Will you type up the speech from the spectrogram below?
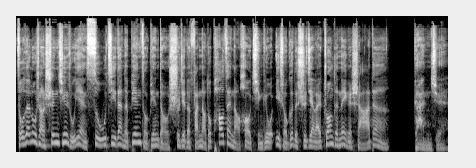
走在路上身轻如燕、肆无忌惮的边走边抖，世界的烦恼都抛在脑后，请给我一首歌的时间来装个那个啥的感觉。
